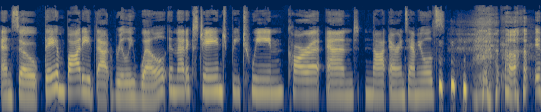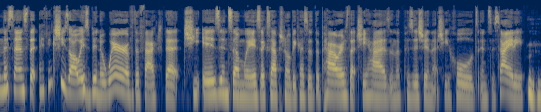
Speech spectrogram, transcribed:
And so they embodied that really well in that exchange between Kara and not Aaron Samuels, uh, in the sense that I think she's always been aware of the fact that she is in some ways exceptional because of the powers that she has and the position that she holds in society. Mm-hmm.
